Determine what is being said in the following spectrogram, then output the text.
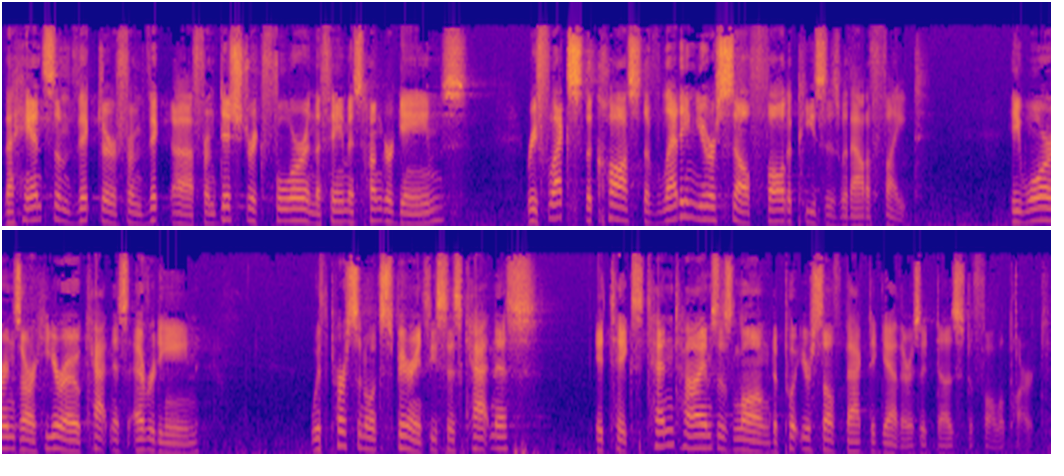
the handsome victor from, uh, from District 4 in the famous Hunger Games, reflects the cost of letting yourself fall to pieces without a fight. He warns our hero, Katniss Everdeen, with personal experience. He says, Katniss, it takes ten times as long to put yourself back together as it does to fall apart.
